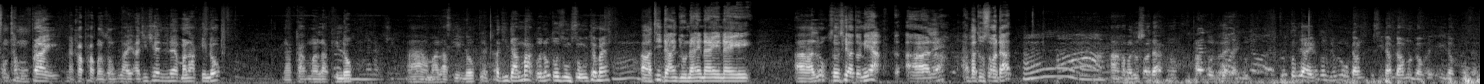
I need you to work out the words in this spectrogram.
ต้องทำไพรนะครับผักผสมไพรอาทิเช่นเนี่ยมะละกินกนะครับมะละกินกอ่ามะละกินกแล้วก็ที่ดังมากตัวนกตัวสูงๆใช่ไหมอ่าที่ดังอยู่ในในในอ่าโลกโซเชียลตัวเนี้ยอ่าอะไรนะอาบาตุโซดัสอ๋ออ่าอาบาตุโซดัสเนาะอ่าต้นอะไรต้นใหญ่ต้นลูกดำสีดำดำๆดอกไอ้ดอกนั่นน่ะ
